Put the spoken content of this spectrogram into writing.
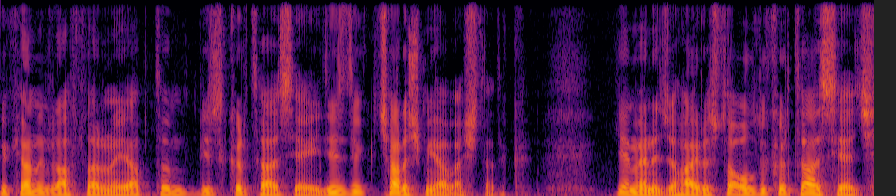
Dükkanın raflarını yaptım. Biz kırtasiyeyi dizdik. Çalışmaya başladık. Yemenici Hayrus'ta oldu kırtasiyeci.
